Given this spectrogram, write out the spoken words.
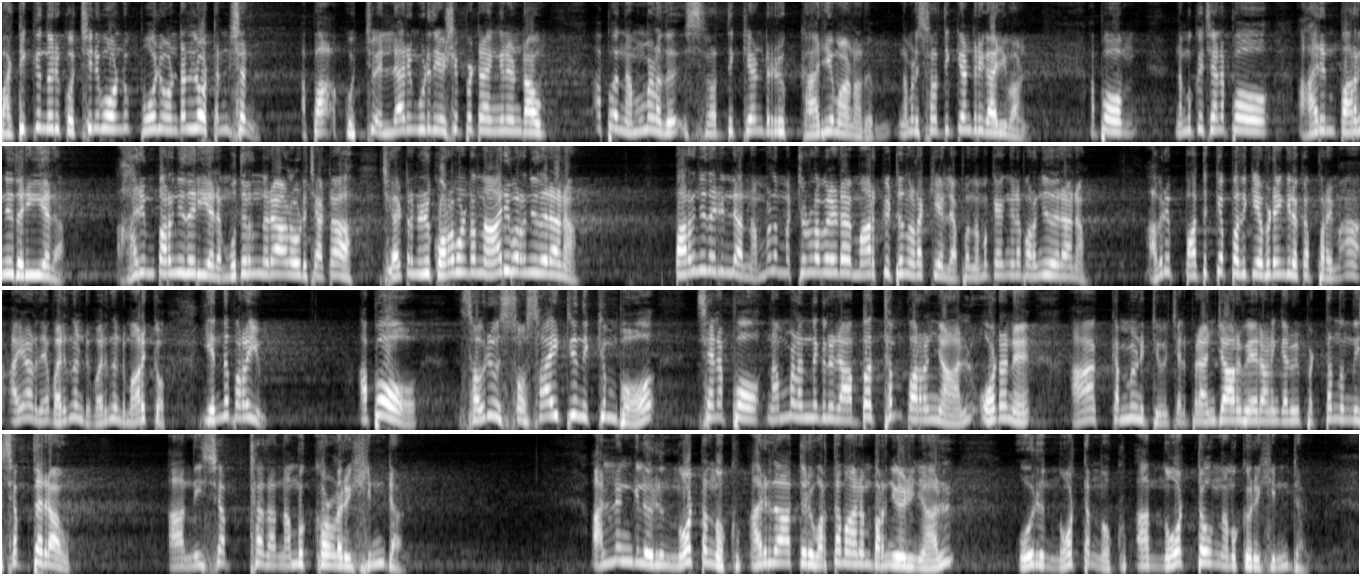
പഠിക്കുന്നൊരു കൊച്ചിന് പോലും ഉണ്ടല്ലോ ടെൻഷൻ അപ്പോൾ കൊച്ചു എല്ലാവരും കൂടി ദേഷ്യപ്പെട്ടാൽ എങ്ങനെ ഉണ്ടാവും? അപ്പോൾ നമ്മളത് ശ്രദ്ധിക്കേണ്ട ഒരു കാര്യമാണത്. നമ്മൾ ശ്രദ്ധിക്കേണ്ട ഒരു കാര്യമാണ്. അപ്പോൾ നമുക്ക് ചിലപ്പോൾ ആരും പറഞ്ഞു തരികയില്ല. ആരും പറഞ്ഞു തരികയില്ല. മുതിർന്ന ഒരാളോട് ചേട്ടാ ചേട്ടനൊരു കുറവുണ്ടെന്ന് ആര് പറഞ്ഞു തരാനാ? പറഞ്ഞു തരില്ല. നമ്മൾ മറ്റുള്ളവരുടെ മാർക്കിട്ട് നടക്കുകയല്ല. അപ്പോൾ നമുക്ക് എങ്ങനെ പറഞ്ഞു തരാനാ? അവർ പതുക്കെ പതുക്കെ എവിടെയെങ്കിലുമൊക്കെ പറയും. ആ അയാൾ വരുന്നുണ്ട് വരുന്നുണ്ട് മാറിക്കോ. എന്ന് പറയും. അപ്പോൾ ഒരു സൊസൈറ്റി നിൽക്കുമ്പോൾ ചിലപ്പോൾ നമ്മൾ എന്തെങ്കിലും ഒരു അബദ്ധം പറഞ്ഞാൽ ഉടനെ ആ കമ്മ്യൂണിറ്റി ചിലപ്പോൾ ഒരു അഞ്ചാറ് പേരാണെങ്കിൽ അവർ പെട്ടെന്ന് നിശബ്ദരാകും ആ നിശബ്ദത നമുക്കുള്ളൊരു ഹിന്റാണ് അല്ലെങ്കിൽ ഒരു നോട്ടം നോക്കും. അരുതാത്തൊരു വർത്തമാനം പറഞ്ഞു കഴിഞ്ഞാൽ ഒരു നോട്ടം നോക്കും. ആ നോട്ടവും നമുക്കൊരു ഹിന്റാണ്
